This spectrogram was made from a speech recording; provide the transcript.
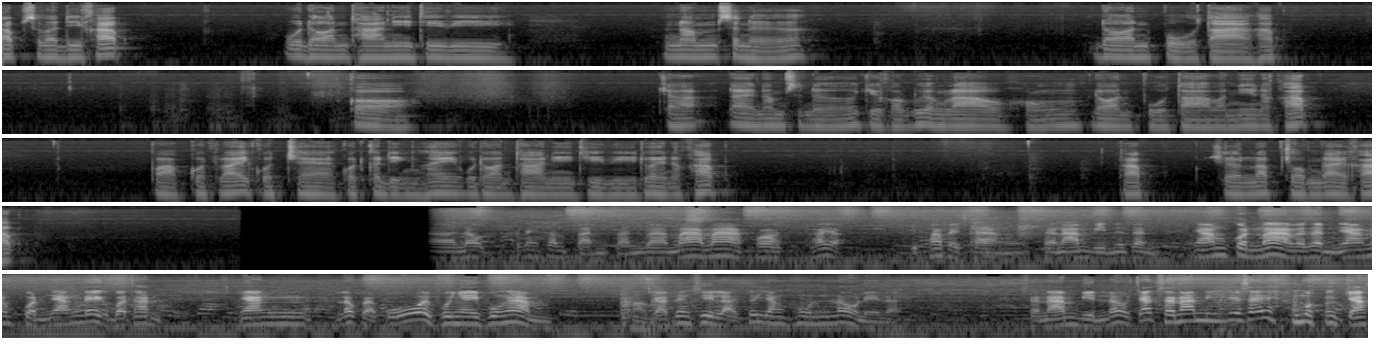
ครับ สวัสดีครับ อุดรธานีทีวีนำเสนอ ดอนปู่ตาครับ ก็ จะได้นำเสนอเกี่ยวกับเรื่องราวของดอนปู่ตาวันนี้นะครับ ฝากกดไลค์ กดแชร์ กดกระดิ่งให้อุดรธานีทีวีด้วยนะครับ ครับ เชิญรับชมได้ครับ เอ่อเราในคำฝันฝันว่ามามาพอถ้าสิพาไปทางสนามบินนั่นสั่นยามกลมาว่าสั่นยางน้ำกลยางเด็กบ่ท่านยางแล้วก็โอ้ยผู้ใหญ่ผู้งามครับจัดจังซี่ล่ะคือยังหุ่นเล่านี่ล่ะสนามบินแล้วจักสนามบินจะใส่บ่รู้จัก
